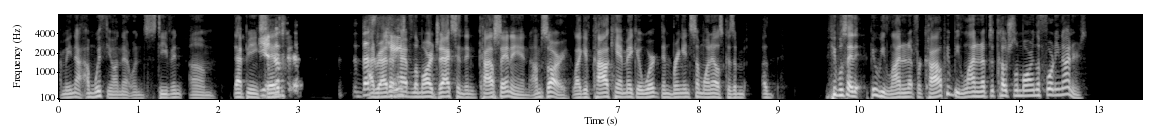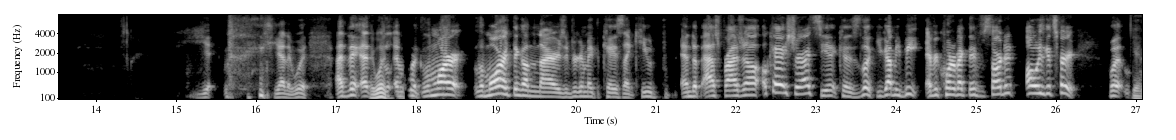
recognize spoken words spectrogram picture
I mean, I'm with you on that one, Steven. Um, that being yeah, said, that's, that's I'd rather have Lamar Jackson than Kyle Shanahan. I'm sorry. Like if Kyle can't make it work, then bring in someone else. Because uh, people say that people be lining up for Kyle. People be lining up to coach Lamar in the 49ers. Yeah, yeah, they would. I think they would. Look, Lamar, Lamar. I think on the Niners, if you're gonna make the case, like he would end up as fragile. Okay, sure, I'd see it because look, you got me beat. Every quarterback they've started always gets hurt. But yeah.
